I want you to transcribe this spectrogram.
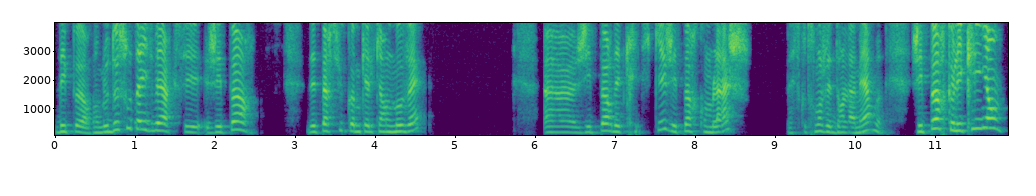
des peurs. Donc le dessous d'iceberg, c'est j'ai peur d'être perçu comme quelqu'un de mauvais, euh, j'ai peur d'être critiqué, j'ai peur qu'on me lâche, parce qu'autrement je vais être dans la merde. J'ai peur que les clients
